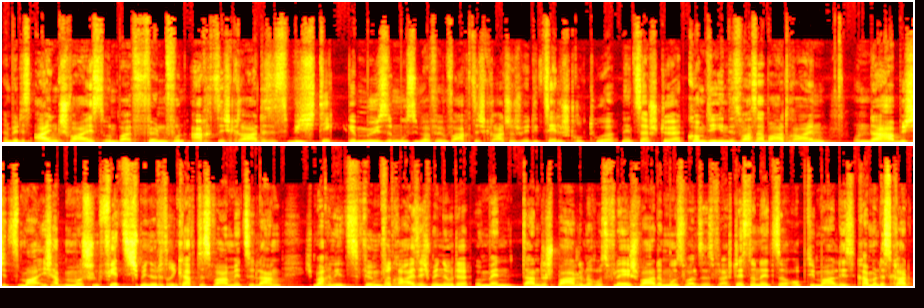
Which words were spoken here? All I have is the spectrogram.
dann wird es eingeschweißt und bei 85 Grad, das ist wichtig, Gemüse muss über 85 Grad, sonst wird die Zellstruktur nicht zerstört, kommt die in das Wasserbad rein und da habe ich jetzt mal, ich habe mal schon 40 Minuten drin gehabt, das war mir zu lang, ich mache jetzt 35 Minuten und wenn dann der Spargel noch aufs Fleisch warten muss, weil das Fleisch das noch nicht so optimal ist, kann man das gerade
